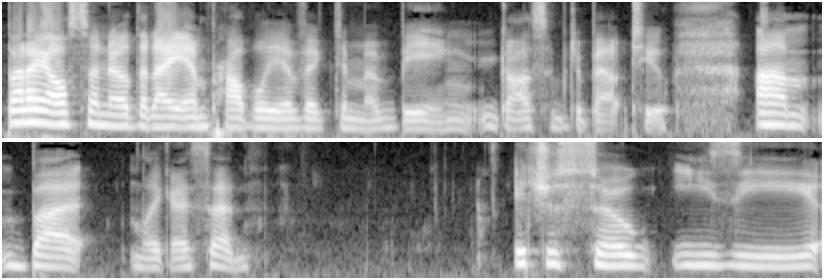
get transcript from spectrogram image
But I also know that I am probably a victim of being gossiped about too. Um, but like I said, it's just so easy.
